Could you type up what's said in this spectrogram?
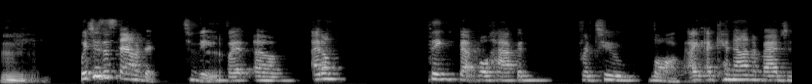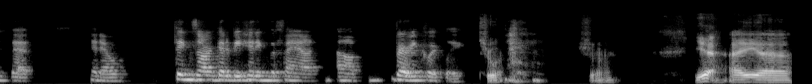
mm. which is astounding to me. Yeah. But um, I don't think that will happen for too long. I, I cannot imagine that, you know, things aren't going to be hitting the fan um, very quickly. Sure, sure. Yeah, I uh,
